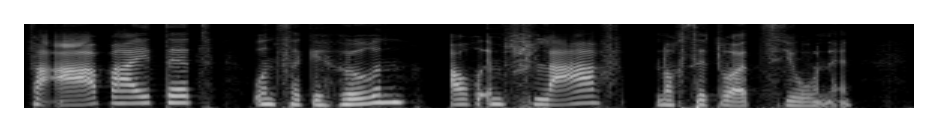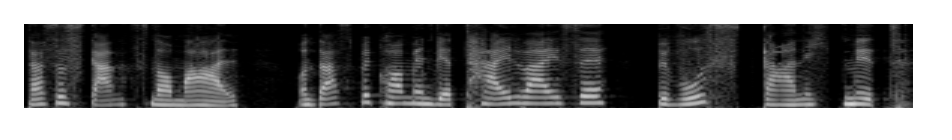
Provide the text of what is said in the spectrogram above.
verarbeitet unser Gehirn auch im Schlaf noch Situationen. Das ist ganz normal. Und das bekommen wir teilweise bewusst gar nicht mit.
